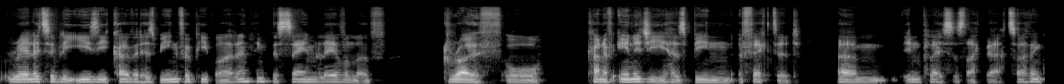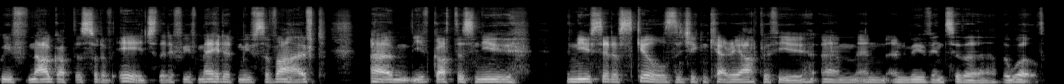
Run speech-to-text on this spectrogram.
relatively easy COVID has been for people, I don't think the same level of growth or kind of energy has been affected um, in places like that. So I think we've now got this sort of edge that if we've made it and we've survived, um, you've got this new new set of skills that you can carry out with you um, and and move into the the world.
